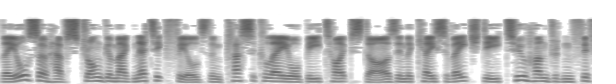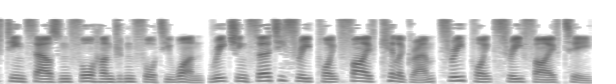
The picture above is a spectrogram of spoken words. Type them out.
They also have stronger magnetic fields than classical A or B type stars in the case of HD 215441, reaching 33.5 kg 3.35 t.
